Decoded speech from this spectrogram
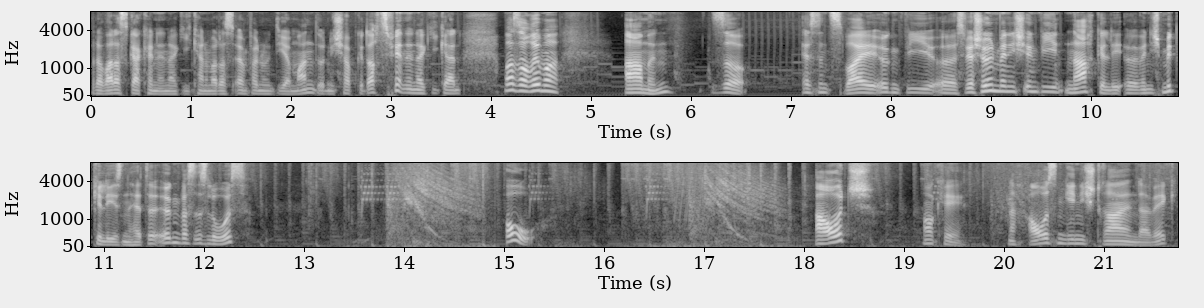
Oder war das gar kein Energiekern? War das einfach nur ein Diamant? Und ich habe gedacht, es wäre ein Energiekern. Was auch immer. Amen. So. Es sind zwei. Irgendwie. Äh, es wäre schön, wenn ich irgendwie nachgele äh, wenn ich mitgelesen hätte. Irgendwas ist los. Oh. Autsch. Okay. Nach außen gehen die Strahlen da weg.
